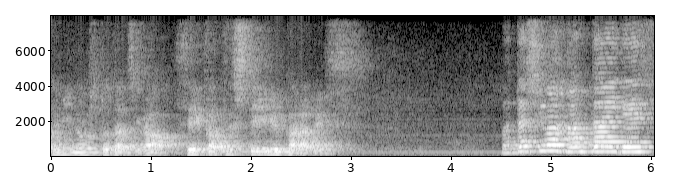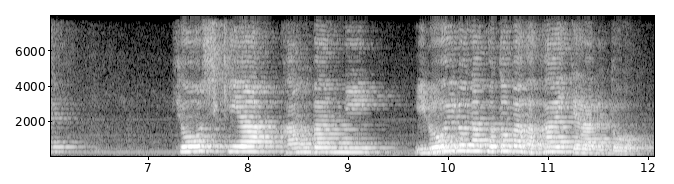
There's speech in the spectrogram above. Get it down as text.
国の人たちが生活しているからです。私は反対です。標識や看板にいろいろな言葉が書いてあると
